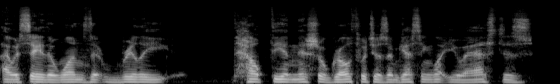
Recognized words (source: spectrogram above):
I would say the ones that really helped the initial growth, which is I'm guessing what you asked, is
